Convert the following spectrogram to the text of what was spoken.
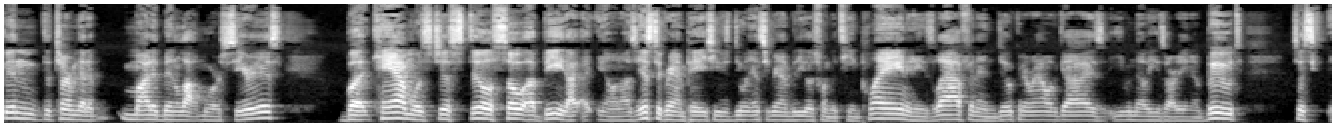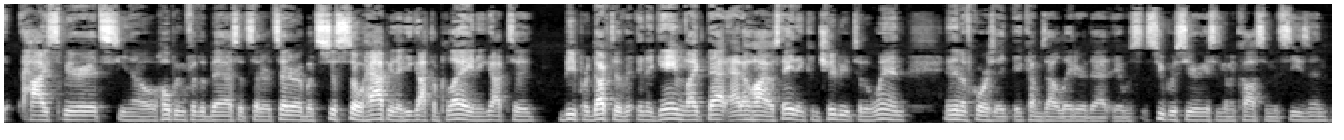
been determined that it might have been a lot more serious. But Cam was just still so upbeat. I, you know, on his Instagram page, he was doing Instagram videos from the team playing, and he's laughing and joking around with guys, even though he's already in a boot. Just high spirits, you know, hoping for the best, et cetera, et cetera. But just so happy that he got to play and he got to be productive in a game like that at Ohio State and contribute to the win. And then, of course, it, it comes out later that it was super serious. It's going to cost him the season.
